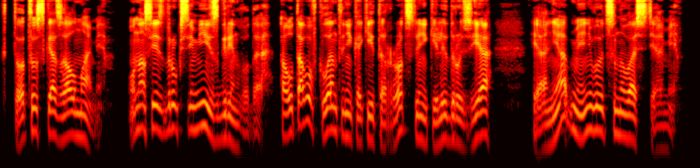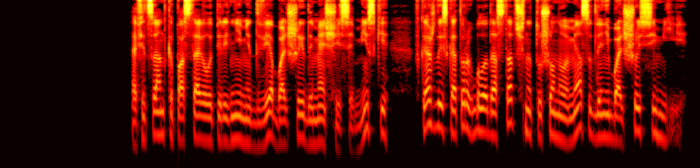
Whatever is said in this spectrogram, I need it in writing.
«Кто-то сказал маме. У нас есть друг семьи из Гринвуда, а у того в Клентоне какие-то родственники или друзья, и они обмениваются новостями. Официантка поставила перед ними две большие дымящиеся миски, в каждой из которых было достаточно тушеного мяса для небольшой семьи,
